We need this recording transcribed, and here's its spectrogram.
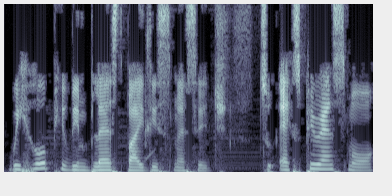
We hope you've been blessed by this message. To experience more,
